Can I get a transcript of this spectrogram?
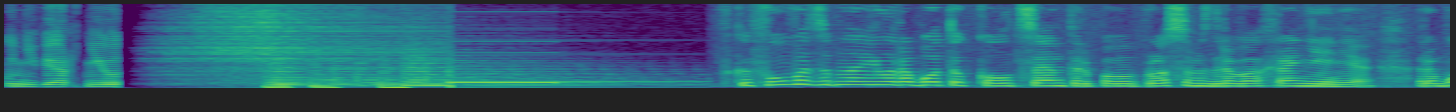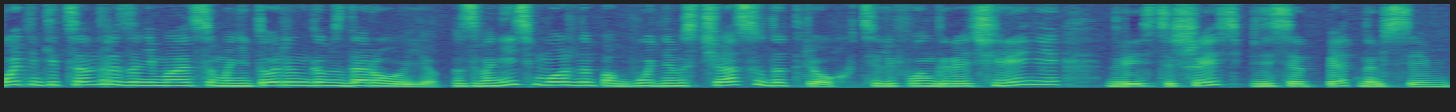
Универ News. КФУ возобновил работу колл-центр по вопросам здравоохранения. Работники центра занимаются мониторингом здоровья. Позвонить можно по будням с часу до трех. Телефон горячей линии 206 5507.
